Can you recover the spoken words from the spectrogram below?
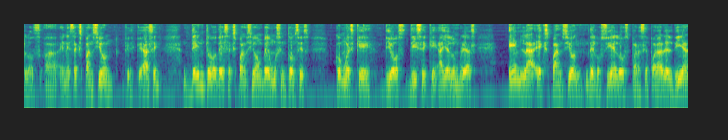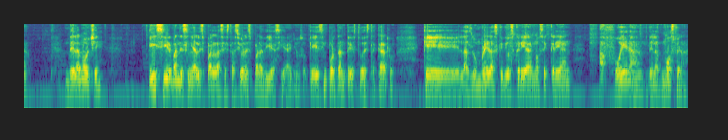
los, en esa expansión que, que, hace, dentro de esa expansión vemos entonces cómo es que Dios dice que haya lumbreras en la expansión de los cielos para separar el día de la noche y sirvan de señales para las estaciones para días y años. ¿ok? Es importante esto destacarlo, que las lumbreras que Dios crea no se crean afuera de la atmósfera,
